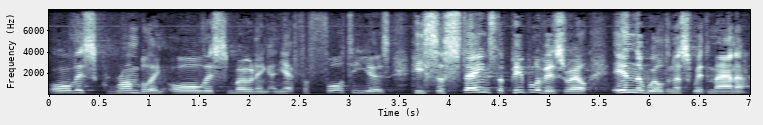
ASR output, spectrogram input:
all this grumbling, all this moaning, and yet for 40 years he sustains the people of Israel in the wilderness with manna.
